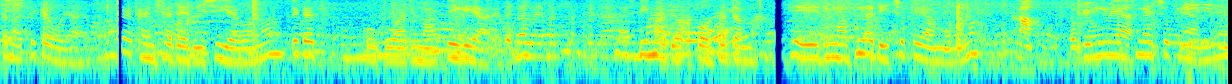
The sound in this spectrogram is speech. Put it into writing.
အဲ့မှာ ticket ဝယ်ရတယ်ပေါ့နော် ticket ထိုင်ဖြတ်တဲ့သူရှိရပေါ့နော် ticket ကိုသူကဒီမှာပေးခဲ့ရတယ်ပေါ့နော်ပြီးမှသူကအပေါ်ဆက်တက်မှာ ဖေဒီမှာဖက်လက်တွေချုပ်ခဲ့ရမှာပေါ့နော်ဟာဘပြုံးကြီးမရဖက်လက်ချုပ်ခဲ့ရမယ်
